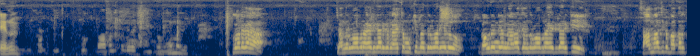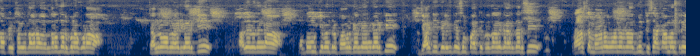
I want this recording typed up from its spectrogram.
చేయను మొదటగా చంద్రబాబు నాయుడు గారికి రాష్ట్ర ముఖ్యమంత్రి వర్యులు గౌరవనీయులు నారా చంద్రబాబు నాయుడు గారికి సామాజిక భద్రతా పెన్షన్ల ద్వారా అందరి తరఫున కూడా చంద్రబాబు నాయుడు గారికి అదేవిధంగా ఉప ముఖ్యమంత్రి పవన్ కళ్యాణ్ గారికి జాతీయ తెలుగుదేశం పార్టీ ప్రధాన కార్యదర్శి రాష్ట్ర మానవ వనరుల అభివృద్ధి శాఖ మంత్రి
